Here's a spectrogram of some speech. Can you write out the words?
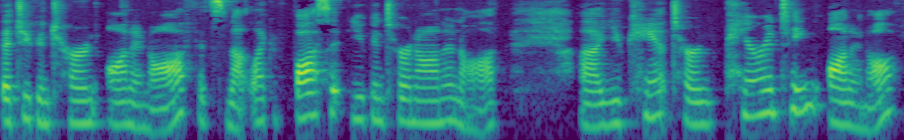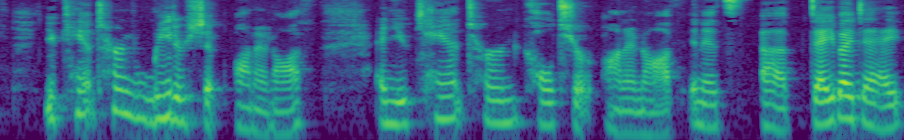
that you can turn on and off. It's not like a faucet you can turn on and off. Uh, you can't turn parenting on and off. You can't turn leadership on and off and you can't turn culture on and off. And it's uh, day by day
